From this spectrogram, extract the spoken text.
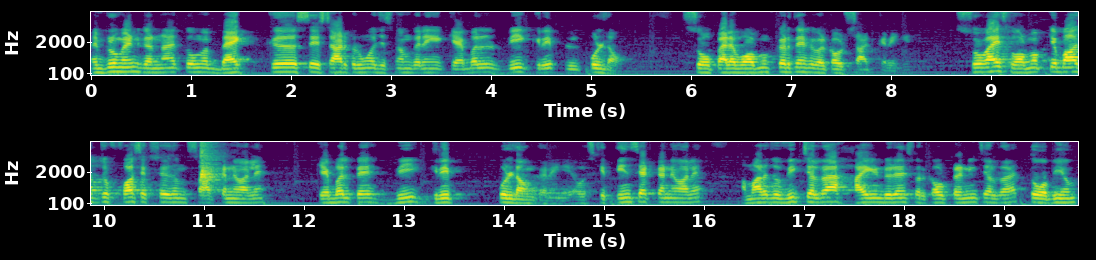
इम्प्रूवमेंट करना है तो मैं बैक से स्टार्ट करूँगा जिसमें हम करेंगे cable weak grip pull down so so, पहले वार्म अप करते हैं फिर वर्कआउट स्टार्ट करेंगे। सो गाइस वार्म अप के बाद जो फ़र्स्ट एक्सरसाइज हम स्टार्ट करने वाले हैं केबल पे वीक ग्रिप पुल डाउन करेंगे और उसके तीन सेट करने वाले हैं। हमारा जो वीक चल रहा है हाई इंडोरेंस वर्कआउट ट्रेनिंग चल रहा है तो अभी हम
